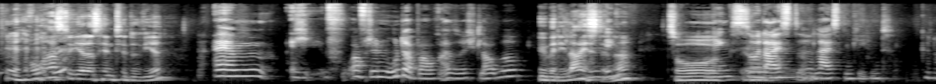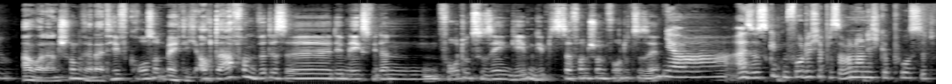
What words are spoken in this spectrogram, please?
wo hast du ihr das hin tätowiert? ähm, ich, auf den Unterbauch, also ich glaube Über die Leiste, Link- ne? So. links, so ja. Leiste, Leistengegend. Genau. Aber dann schon relativ groß und mächtig. Auch davon wird es äh, demnächst wieder ein Foto zu sehen geben. Gibt es davon schon ein Foto zu sehen? Ja, also es gibt ein Foto, ich habe das aber noch nicht gepostet.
